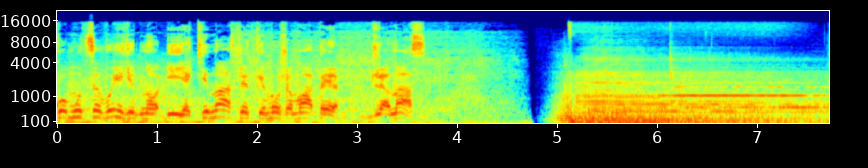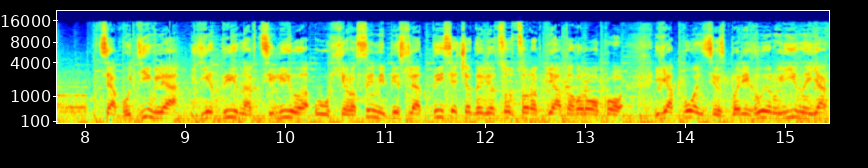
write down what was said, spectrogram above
Кому це вигідно і які наслідки може мати для нас? Ця будівля єдина вціліла у Хіросимі після 1945 року. Японці зберігли руїни як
